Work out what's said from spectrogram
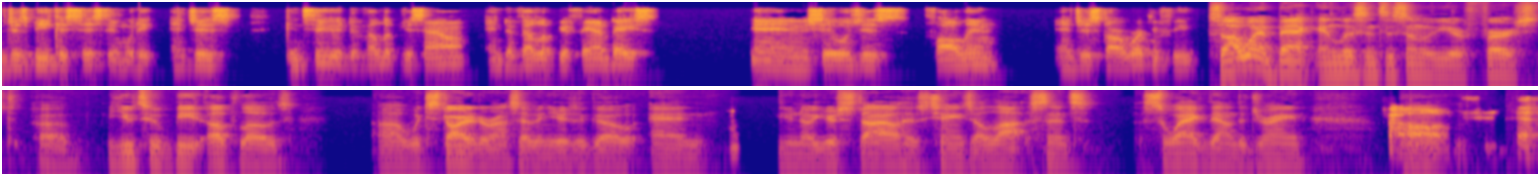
Just be consistent with it and just continue to develop your sound and develop your fan base. And shit will just fall in and just start working for you. So I went back and listened to some of your first uh, YouTube beat uploads, uh, which started around seven years ago. And, you know, your style has changed a lot since Swag Down the Drain. Oh, Um,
